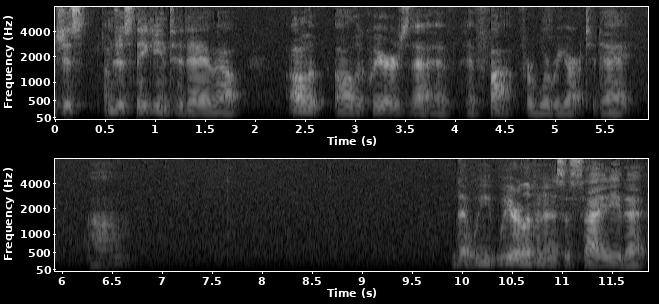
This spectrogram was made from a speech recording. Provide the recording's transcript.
just I'm just thinking today about all the all the queers that have, have fought for where we are today. Um, that we, we are living in a society that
